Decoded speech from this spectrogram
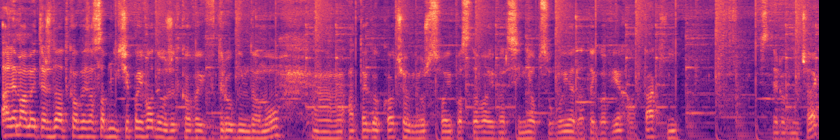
Ale mamy też dodatkowy zasobnik ciepłej wody użytkowej w drugim domu, a tego kocioł już w swojej podstawowej wersji nie obsługuje, dlatego wjechał taki sterowniczek.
